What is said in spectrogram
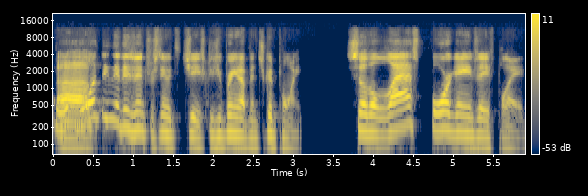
The, uh, the one thing that is interesting with the Chiefs, because you bring it up, and it's a good point. So the last four games they've played,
